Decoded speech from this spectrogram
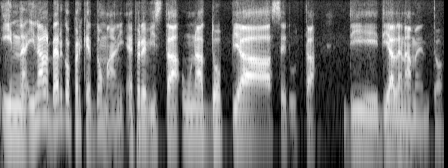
in, in, albergo perché domani è prevista una doppia seduta di, di allenamento.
